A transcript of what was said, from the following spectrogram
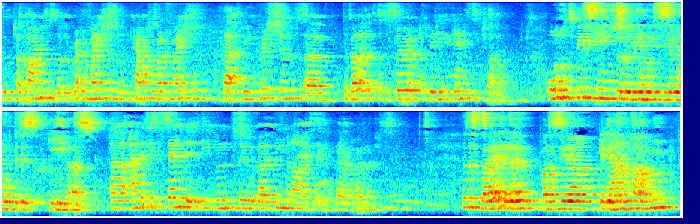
the times of the Reformation and Counter-Reformation that the Christians uh, developed a spirit of being against each other. Und bis hin zur Dämonisierung des Gegners. Uh, and this extended even to uh, demonizing their opponents. Das Zweite, was wir gelernt haben,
